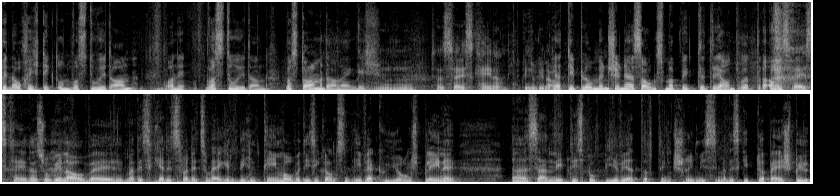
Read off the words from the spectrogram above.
benachrichtigt und was tue ich dann? Was tue ich dann? Was tun wir dann eigentlich? Mhm, das weiß keiner so genau. Herr Diplomingenieur, sagen Sie mir bitte die Antwort drauf. Das weiß keiner so genau, weil man, das gehört jetzt zwar nicht zum eigentlichen Thema, aber diese ganzen Evakuierungspläne äh, sind nicht das Papierwert, auf dem geschrieben ist. Ich meine, es gibt ein Beispiel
